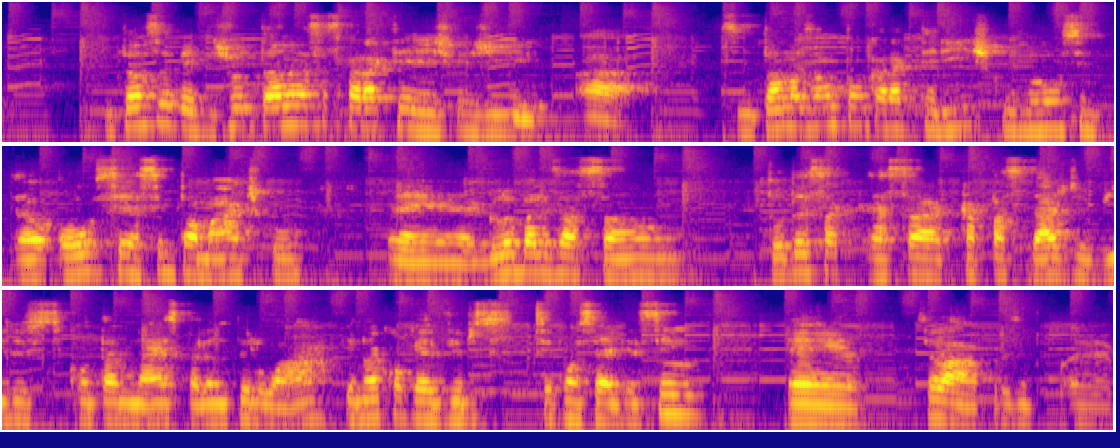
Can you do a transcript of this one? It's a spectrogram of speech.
Então você vê que juntando essas características de ah, sintomas não tão característicos ou, ou ser assintomático, é, globalização, toda essa, essa capacidade do vírus se contaminar espalhando pelo ar, porque não é qualquer vírus que você consegue assim, é, sei lá, por exemplo, é,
